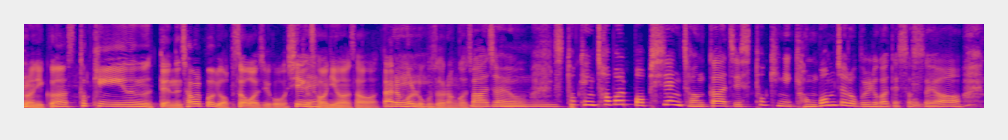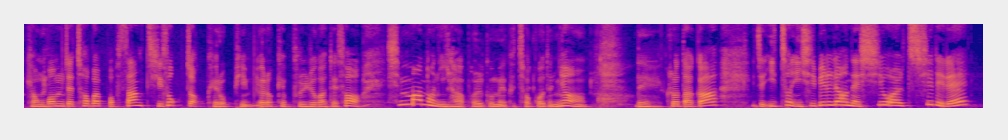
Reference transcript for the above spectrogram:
그러니까 스토킹 그때는 처벌법이 없어가지고 시행 네. 전이어서 다른 네. 걸로 고소를 한 거죠. 맞아요. 음. 스토킹 처벌법 시행 전까지 스토킹이 경범죄로 분류가 됐었어요. 경범죄 처벌법상 지속적 괴롭힘 이렇게 분류가 돼서 10만 원 이하 벌금에 그쳤거든요. 네. 그러다가 이제 2021년에 10월 7일에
